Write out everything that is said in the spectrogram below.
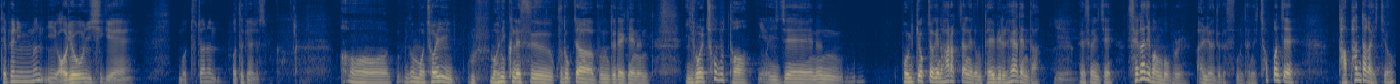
대표님은 이 어려운 시기에 뭐 투자는 어떻게 하셨습니까? 어, 이건 뭐 저희 머니클래스 구독자분들에게는 1월 초부터 예. 이제는 본격적인 하락장에 좀 대비를 해야 된다. 예. 그래서 이제 세 가지 방법을 알려드렸습니다. 첫 번째, 다 판다가 있죠.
